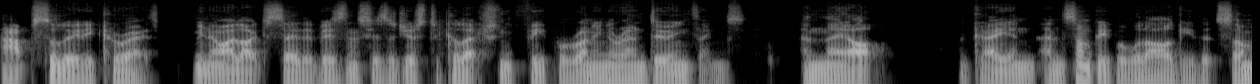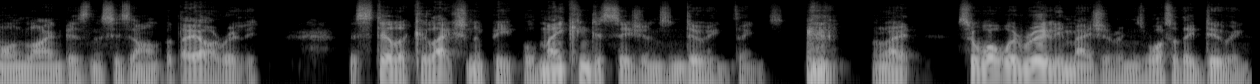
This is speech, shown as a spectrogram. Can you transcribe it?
Absolutely correct. You know i like to say that businesses are just a collection of people running around doing things and they are okay and and some people will argue that some online businesses aren't but they are really it's still a collection of people making decisions and doing things all right so what we're really measuring is what are they doing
